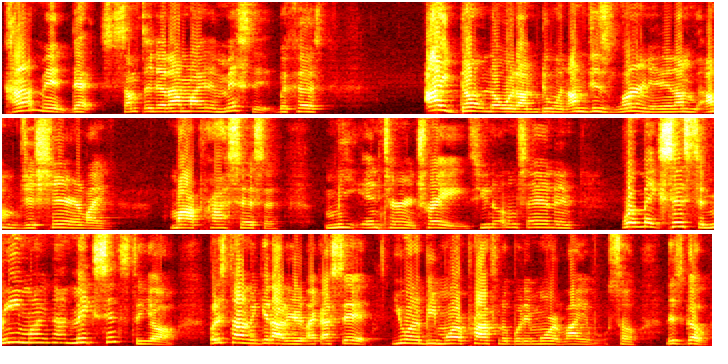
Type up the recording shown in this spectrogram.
comment that something that I might have missed it because I don't know what I'm doing. I'm just learning and I'm I'm just sharing like my process of me entering trades. You know what I'm saying? And what makes sense to me might not make sense to y'all. But it's time to get out of here. Like I said, you want to be more profitable and more liable. So let's go.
